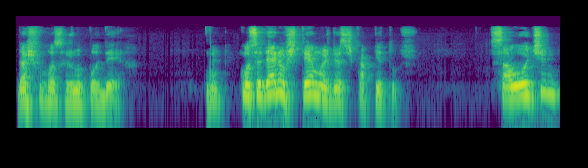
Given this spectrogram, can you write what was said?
das forças no poder. Né? Considerem os temas desses capítulos. Saúde,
